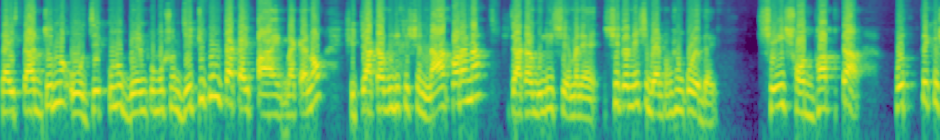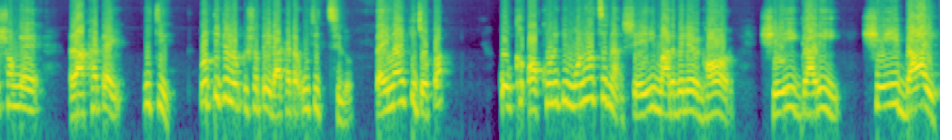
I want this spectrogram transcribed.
তাই তার জন্য ও যে কোনো ব্র্যান্ড প্রমোশন যেটুকুন টাকায় পায় না কেন সেই টাকাগুলিকে সে না করে না টাকাগুলি সে মানে সেটা নিয়ে সে ব্র্যান্ড প্রমোশন করে দেয়। সেই সদ্ভাবটা প্রত্যেকের সঙ্গে রাখাটাই উচিত। প্রত্যেকটা লোকের সাথে রাখাটা উচিত ছিল। তাই না কি ক- কখনো কি মনে হচ্ছে না? সেই মার্বেলের ঘর, সেই গাড়ি, সেই বাইক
